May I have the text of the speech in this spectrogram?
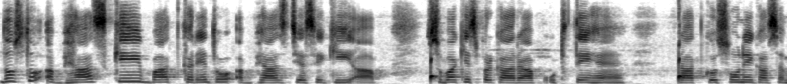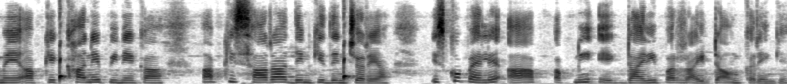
दोस्तों, अभ्यास की बात करें तो अभ्यास जैसे कि आप सुबह किस प्रकार आप उठते हैं रात को सोने का समय, आपके खाने पीने का, आपकी सारा दिन की दिनचर्या। इसको पहले आप अपनी एक डायरी पर राइट डाउन करेंगे।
